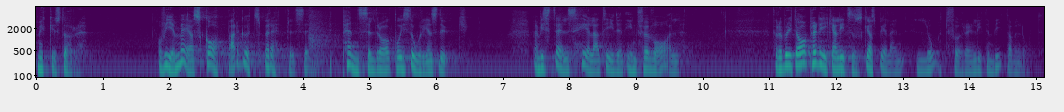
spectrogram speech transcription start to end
mycket större. Och vi är med och skapar Guds berättelse, ett penseldrag på historiens duk. Men vi ställs hela tiden inför val. För att bryta av predikan lite så ska jag spela en låt för er, en liten bit av en låt.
